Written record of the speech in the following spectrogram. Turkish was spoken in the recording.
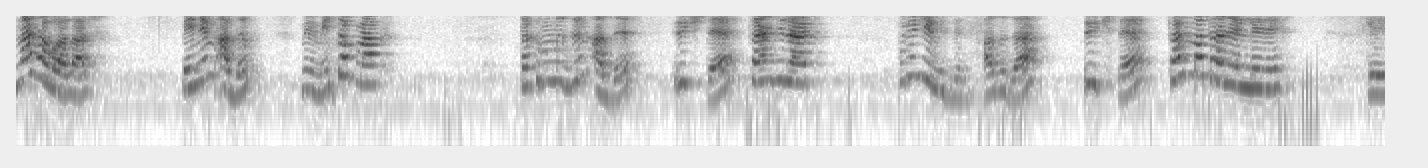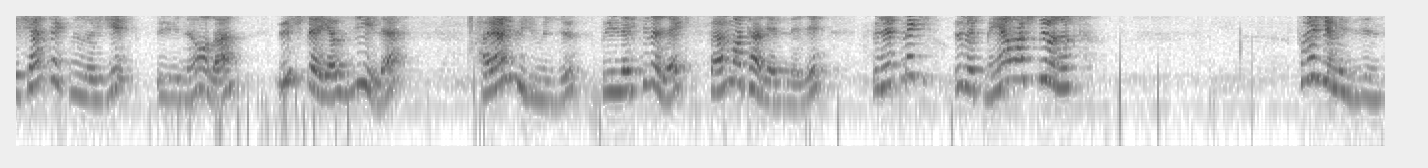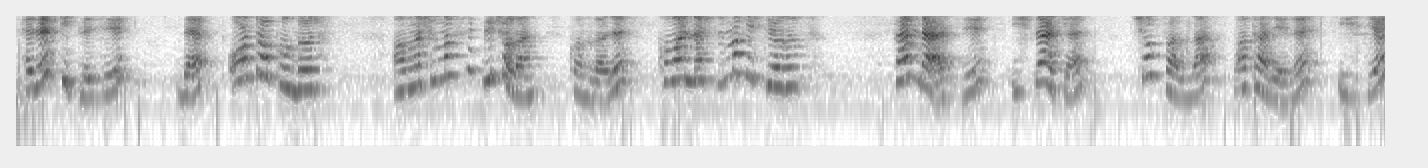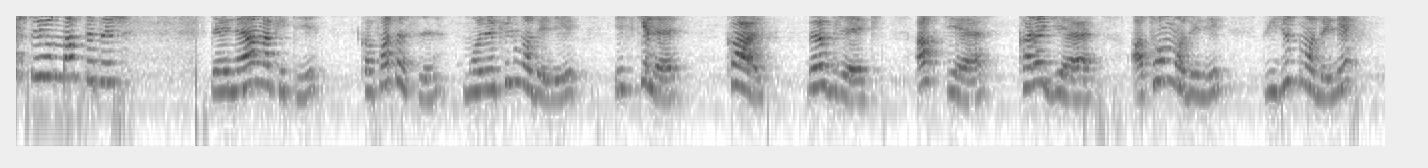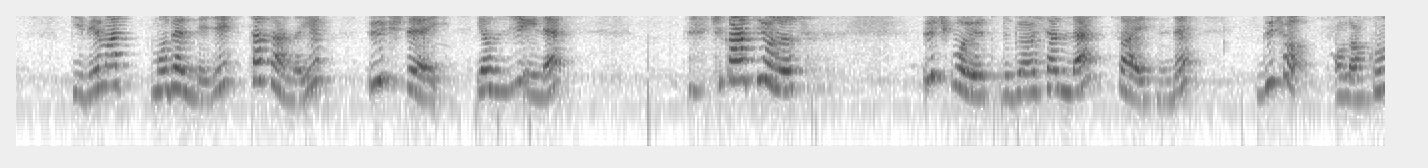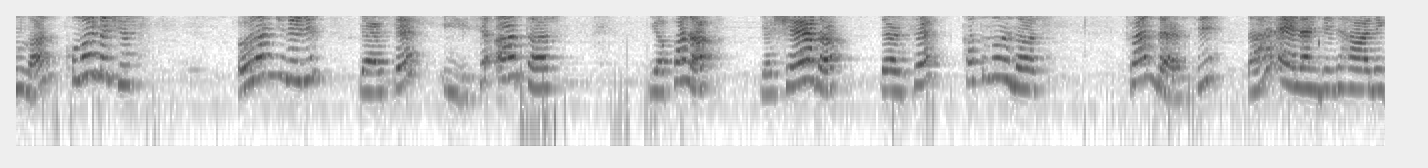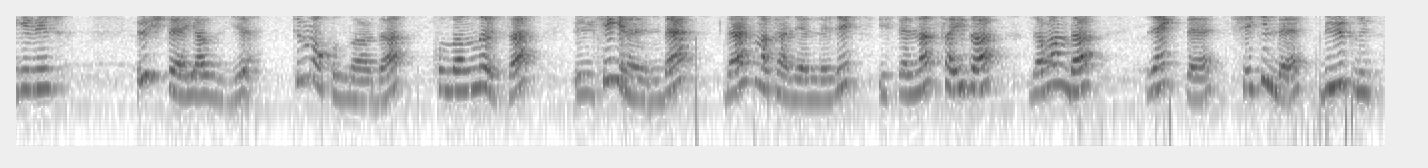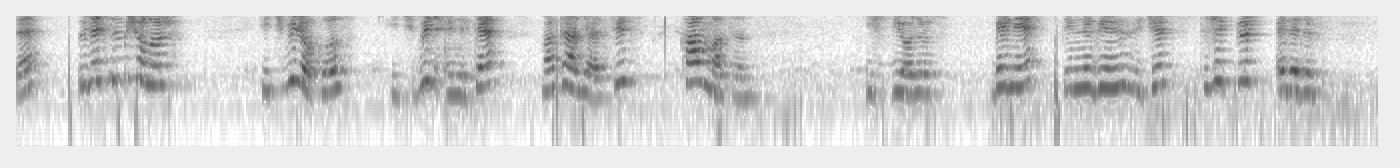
Merhabalar. Benim adım Mümin Tokmak. Takımımızın adı 3D Fenciler. Projemizin adı da 3D Fen Materyalleri. Gelişen teknoloji ürünü olan 3D yazıcı ile hayal gücümüzü birleştirerek fen materyalleri üretmek üretmeyi amaçlıyoruz. Projemizin hedef kitlesi de ortaokuldur. Anlaşılması güç olan konuları kolaylaştırmak istiyoruz. Fen dersi işlerken çok fazla materyale ihtiyaç duyulmaktadır. DNA maketi, kafatası, molekül modeli, iskelet, kalp, böbrek, akciğer, karaciğer, atom modeli, vücut modeli gibi modelleri tasarlayıp 3D yazıcı ile çıkartıyoruz. 3 boyutlu görseller sayesinde güç olan konular kolaylaşır. Öğrencilerin derse ilgisi artar. Yaparak, yaşayarak derse katılırlar. Fen dersi daha eğlenceli hale gelir. 3D yazıcı tüm okullarda kullanılırsa ülke genelinde ders materyalleri istenilen sayıda, zamanda, renkte, şekilde, büyüklükte üretilmiş olur. Hiçbir okul, hiçbir ünite materyalsiz kalmasın istiyoruz. Beni dinlediğiniz için teşekkür ederim.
